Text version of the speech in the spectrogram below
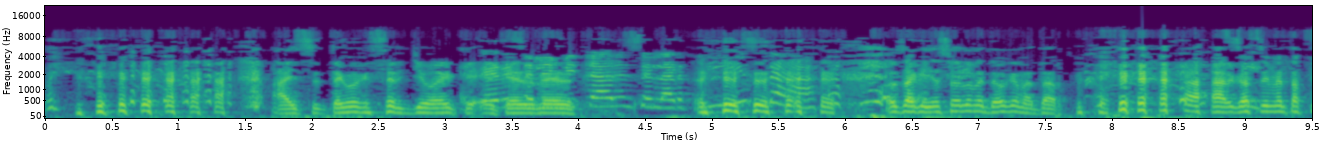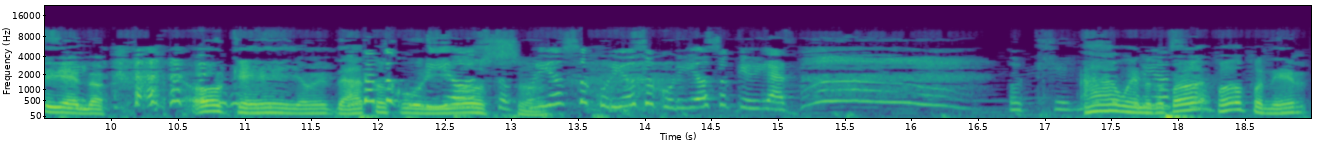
Ay, tengo que ser yo el que... Eres el, el invitado, es el artista. o sea que yo solo me tengo que matar. Algo así me estás pidiendo. Ok, yo me dato, un dato curioso. Curioso, curioso, curioso, que digas. ¡Ah! Ok. Ah, bueno, te puedo, puedo poner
